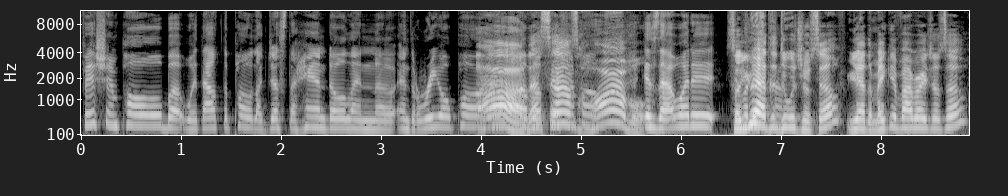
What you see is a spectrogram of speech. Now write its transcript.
fishing pole but without the pole like just the handle and the and the real part Ah, that sounds pole. horrible. is that what it so what you had to called? do it yourself? You had to make it vibrate yourself?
